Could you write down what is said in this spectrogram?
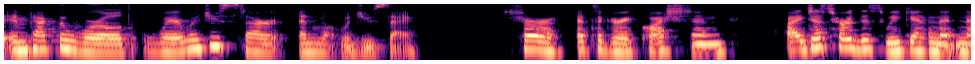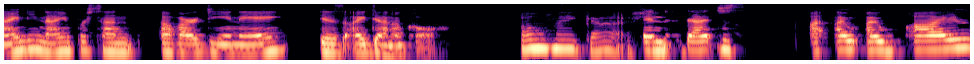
to impact the world, where would you start and what would you say? Sure, that's a great question. I just heard this weekend that 99% of our DNA is identical. Oh my gosh. And that just I, I, I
